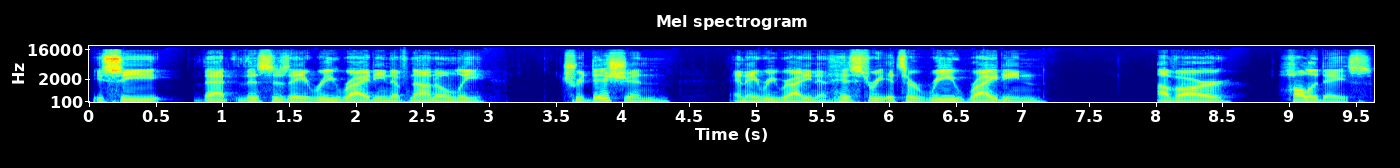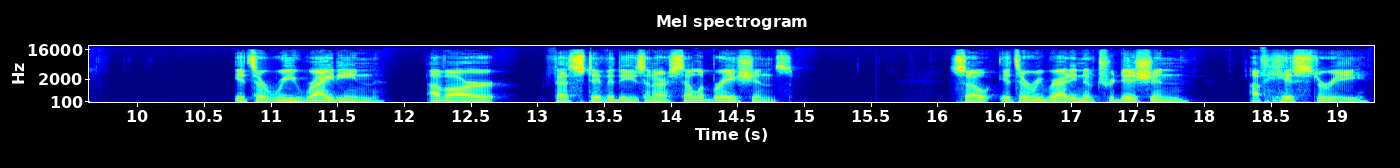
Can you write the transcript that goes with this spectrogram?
You see that this is a rewriting of not only tradition and a rewriting of history, it's a rewriting of our holidays. It's a rewriting of our festivities and our celebrations. So it's a rewriting of tradition of history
